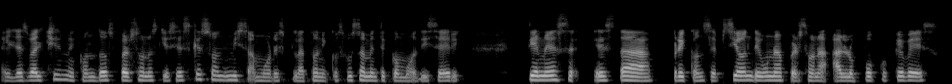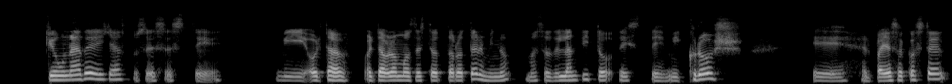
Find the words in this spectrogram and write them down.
Ahí les va el chisme con 2 personas que sí es que son mis amores platónicos, justamente como dice Eric, tienes esta preconcepción de una persona a lo poco que ves, que una de ellas, pues, es, este, mi ahorita ahorita hablamos de este otro término, más adelantito, este, mi crush, eh, el payaso Costel,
